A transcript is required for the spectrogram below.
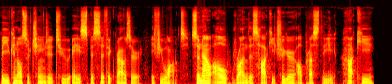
but you can also change it to a specific browser if you want. So now I'll run this hotkey trigger. I'll press the hotkey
